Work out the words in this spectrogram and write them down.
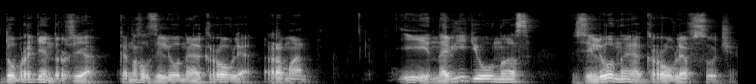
Добрый день, друзья! Канал Зеленая Кровля, Роман. И на видео у нас Зеленая Кровля в Сочи.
